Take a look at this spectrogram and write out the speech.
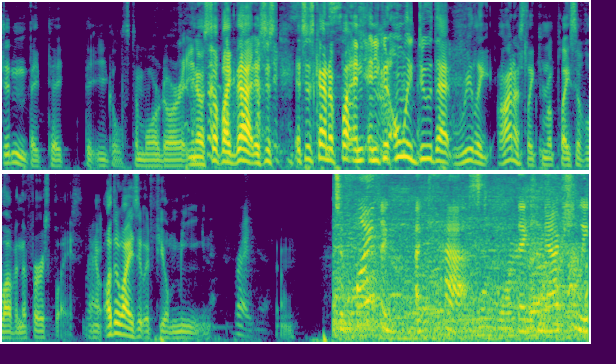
didn't they take the Eagles to Mordor? You know stuff like that. It's just it's just kind of fun, and, and you can only do that really honestly from a place of love in the first place. You know, otherwise it would feel mean. Right. To find a, a cast that can actually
